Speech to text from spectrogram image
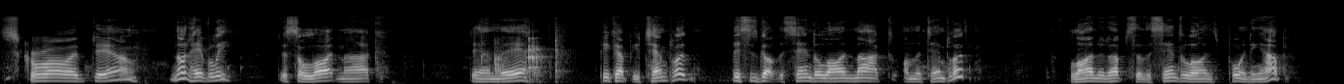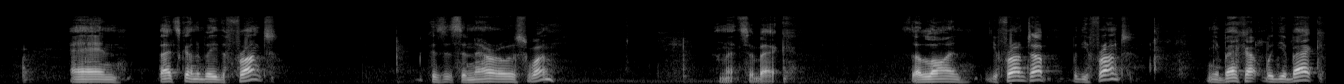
scribe down, not heavily, just a light mark down there. Pick up your template. This has got the centre line marked on the template. Line it up so the centre line's pointing up, and that's going to be the front because it's the narrowest one, and that's the back. So line your front up with your front, and your back up with your back,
